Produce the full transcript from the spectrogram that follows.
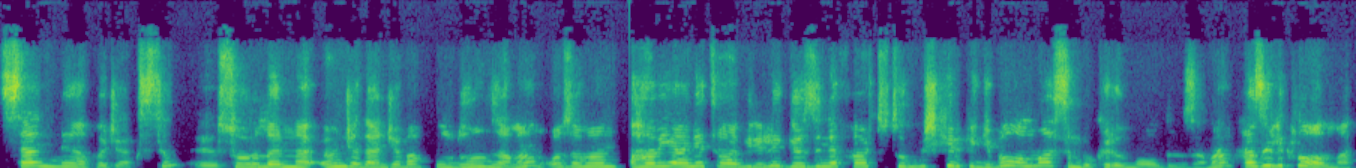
sen ne yapacaksın? Ee, sorularına önceden cevap bulduğun zaman o zaman haviyane tabiriyle gözüne far tutulmuş kirpi gibi olmazsın bu kırılma olduğu zaman. Hazırlıklı olmak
